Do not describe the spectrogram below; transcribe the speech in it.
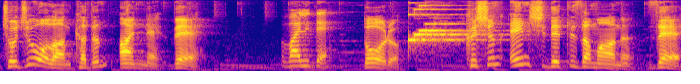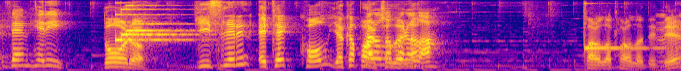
Çocuğu olan kadın anne ve Valide. doğru. Kışın en şiddetli zamanı Z. Zemheri. Doğru. Giysilerin etek, kol, yaka Parola parçalarına parola. parola parola dedi.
